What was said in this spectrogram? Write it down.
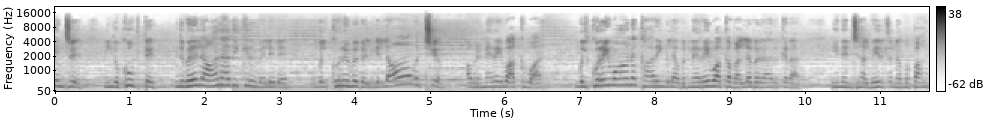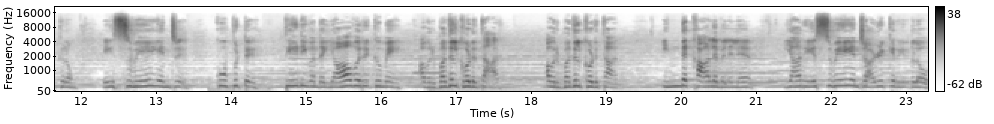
என்று நீங்க கூப்பிட்டு இந்த வேலையில ஆராதிக்கிற வேலையில உங்கள் குறைவுகள் எல்லாவற்றையும் அவர் நிறைவாக்குவார். உங்கள் குறைவான காரியங்களை அவர் நிறைவாக்க வல்லவராக இருக்கிறார். ஏனென்றால் வேதத்தை நம்ம பார்க்கிறோம் ஏசுவே என்று கூப்பிட்டு தேடி வந்த யாவருக்குமே அவர் பதில் கொடுத்தார். அவர் பதில் கொடுத்தார். இந்த கால வேலையில யார் இயேசுவே என்று அழைக்கிறீர்களோ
